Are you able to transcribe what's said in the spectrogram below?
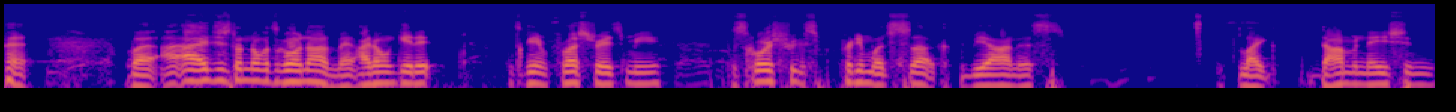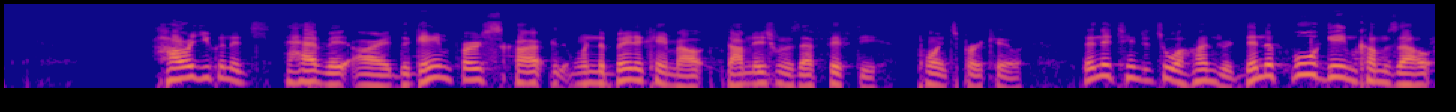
but I, I just don't know what's going on, man. I don't get it. This game frustrates me. The score streaks pretty much suck, to be honest. Like, domination. How are you going to have it? Alright, the game first, when the beta came out, domination was at 50 points per kill. Then they change it to 100. Then the full game comes out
